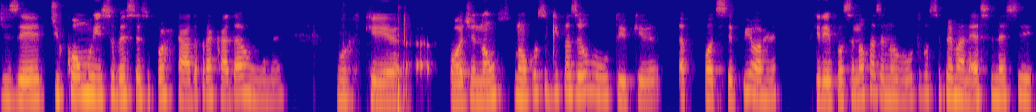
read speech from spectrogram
dizer de como isso vai ser suportado para cada um, né? Porque pode não, não conseguir fazer o luto, e o que pode ser pior, né? Porque você não fazendo o luto, você permanece nesse,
